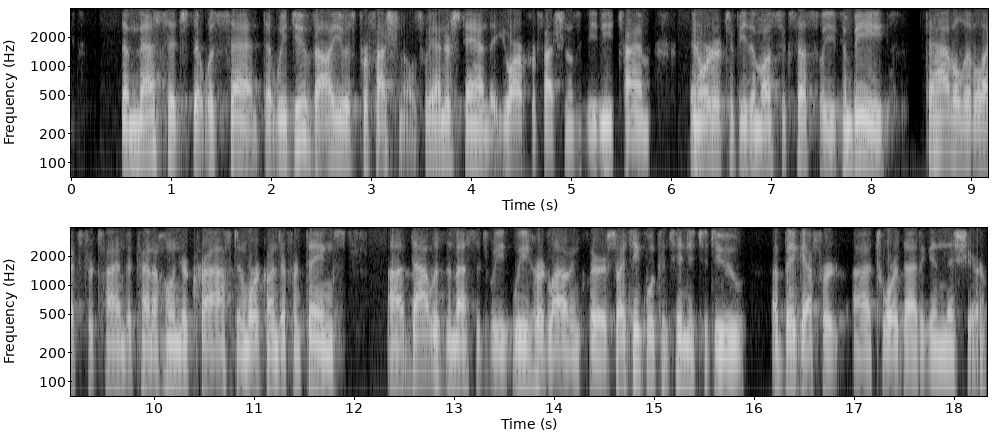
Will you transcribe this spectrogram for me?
the message that was sent that we do value as professionals. We understand that you are professionals and you need time in order to be the most successful you can be. To have a little extra time to kind of hone your craft and work on different things. Uh, that was the message we we heard loud and clear. So I think we'll continue to do a big effort uh, toward that again this year.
